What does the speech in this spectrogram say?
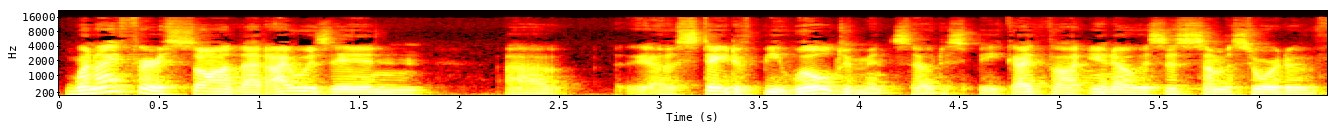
when I first saw that, I was in uh, a state of bewilderment, so to speak. I thought, you know, is this some sort of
